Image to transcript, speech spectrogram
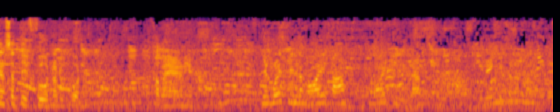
ขนาด นี่มันสตรีทฟู้ดนะทุกคน เข้าไปในนี่ครับ ยังไม่ได้กินน้ำอ้อยครับน้ำอ้อยจีบนะได้กินแต่ละต่อเลยเด้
